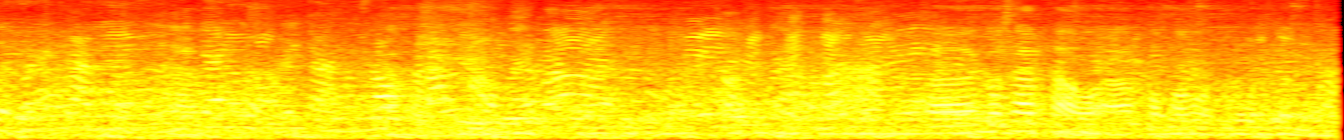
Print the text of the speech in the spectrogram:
เกิดมาด้วยกันแจ้งเกิดด้วยกันเราทราบข่าวไหมว่าเอ่อก็ทราบข่าวอ่าพอมๆกับทุกคนเลยครั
